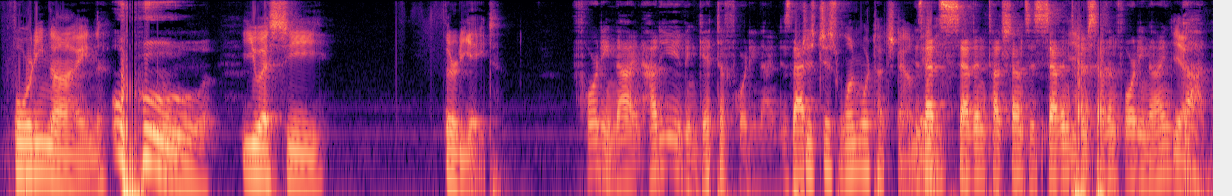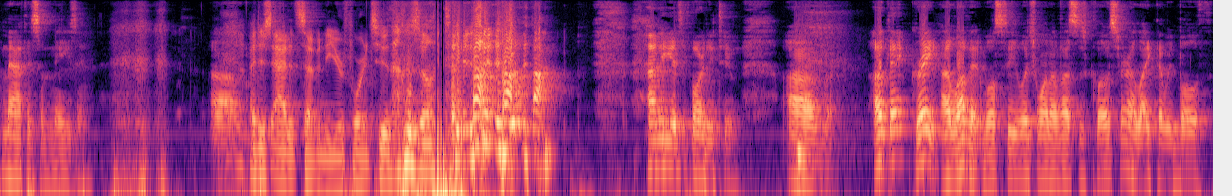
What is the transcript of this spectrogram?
49, Ooh, USC 38. 49. How do you even get to 49? Is that Just just one more touchdown. Is baby. that seven touchdowns? Is seven times seven forty nine? Yeah. God, math is amazing. I just added seven to your 42. That was all I did. How do you get to forty two? Um, okay, great. I love it. We'll see which one of us is closer. I like that we both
